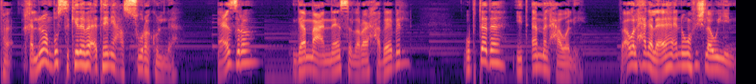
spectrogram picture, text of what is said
فخلونا نبص كده بقى تاني على الصورة كلها. عزرا جمع الناس اللي رايحة بابل وابتدى يتأمل حواليه. فأول حاجة لقاها إنه مفيش لاويين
